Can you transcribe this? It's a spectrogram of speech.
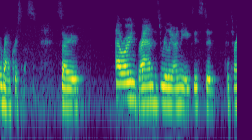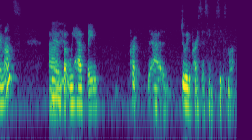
around Christmas. So our own brand has really only existed for three months, um, Yeah. but we have been pro- uh, doing processing for six months.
